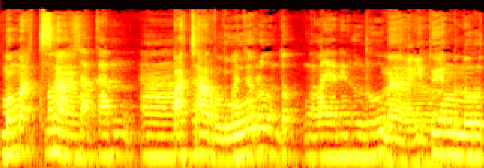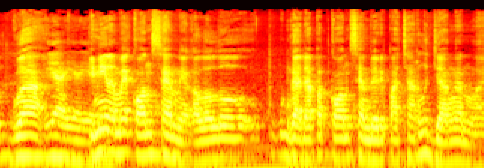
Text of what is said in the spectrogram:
memaksa Memaksakan eh, pacar lu. pacar lu untuk ngelayanin lu. Nah, gitu. itu yang menurut gua Iya, iya, iya. ini namanya konsen ya. Kalau lu nggak dapat konsen dari pacar lu jangan lah.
